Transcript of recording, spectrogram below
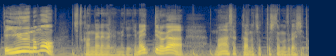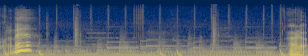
っていうのもちょっと考えながらやんなきゃいけないっていうのがまあサッカーのちょっとした難しいところね。あら。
